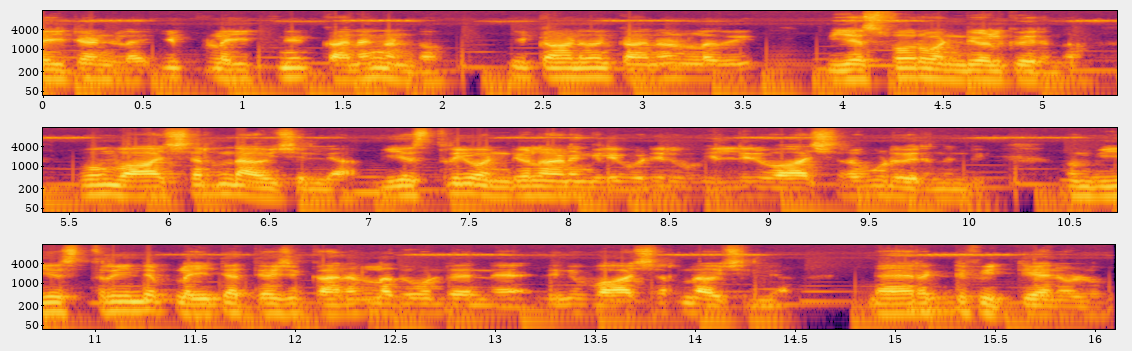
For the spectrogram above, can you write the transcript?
പ്ലേറ്റ് ആണുള്ളത് ഈ പ്ലേറ്റിന് കനം കണ്ടോ? ഈ കാണുന്ന കനം ഉള്ളത് ബി എസ് ഫോർ വണ്ടികൾക്ക് വരുന്ന. അപ്പം വാഷറിന്റെ ആവശ്യമില്ല. ബി എസ് ത്രീ വണ്ടികളാണെങ്കിൽ ഇവിടെ ഒരു വലിയൊരു വാഷർ കൂടെ വരുന്നുണ്ട്. അപ്പം ബി എസ് ത്രീന്റെ പ്ലേറ്റ് അത്യാവശ്യം കനമുള്ളത് കൊണ്ട് തന്നെ ഇതിന് വാഷറിന്റെ ആവശ്യമില്ല. ഡയറക്റ്റ് ഫിറ്റ് ചെയ്യാനുള്ളൂ.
